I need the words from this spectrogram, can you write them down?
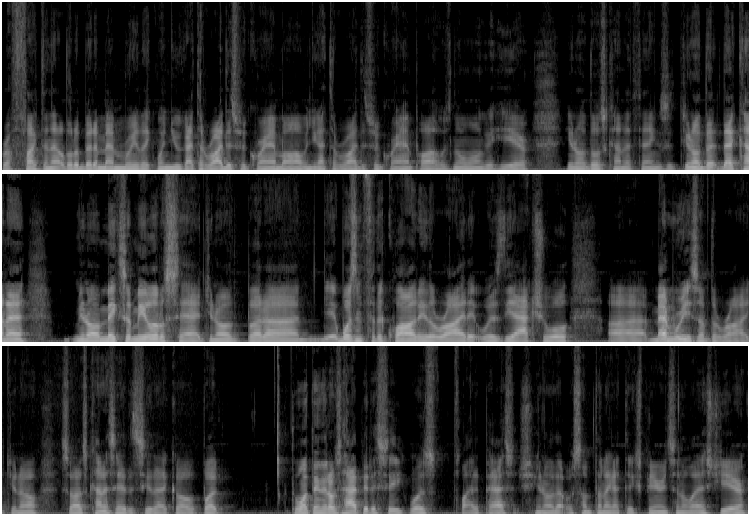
reflect on that little bit of memory, like when you got to ride this with Grandma, when you got to ride this with Grandpa, who's no longer here. You know, those kind of things. You know, that that kind of you know, it makes me a little sad, you know, but uh, it wasn't for the quality of the ride. It was the actual uh, memories of the ride, you know. So I was kind of sad to see that go. But the one thing that I was happy to see was Flight of Passage. You know, that was something I got to experience in the last year,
